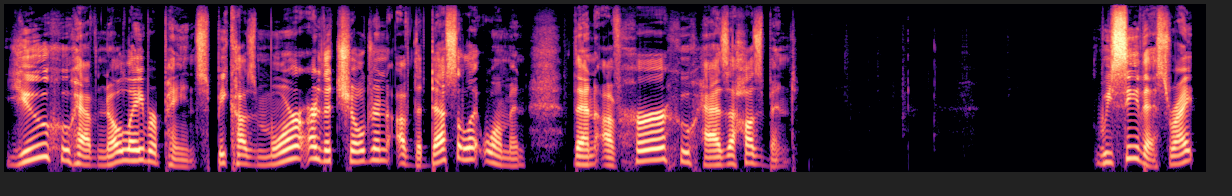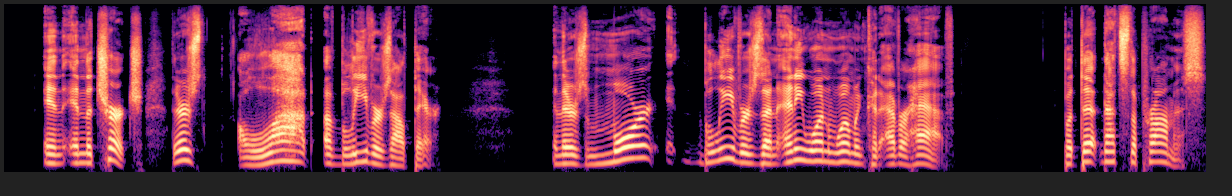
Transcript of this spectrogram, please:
you who have no labor pains, because more are the children of the desolate woman than of her who has a husband. We see this, right? In in the church. There's a lot of believers out there. And there's more believers than any one woman could ever have. But that, that's the promise.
